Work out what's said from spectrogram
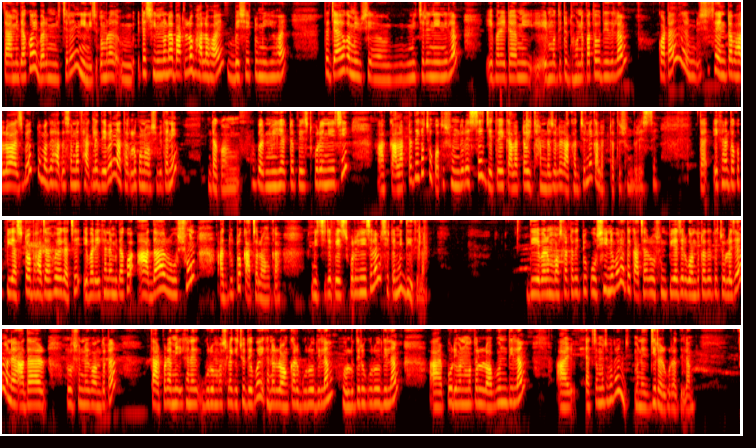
তা আমি দেখো এবার মিক্সচারে নিয়ে নিচ্ছি। তোমরা এটা শিলনোড়া বাটলেও ভালো হয়, বেশি একটু মিহি হয়। তো যাই হোক আমি মিক্সচারে নিয়ে নিলাম। এবার এটা আমি এর মধ্যে একটু ধনে পাতাও দিয়ে দিলাম কটা সেন্টটা ভালো আসবে। তোমাদের হাতের সামনে থাকলে দেবেন, না থাকলে কোনো অসুবিধা নেই। দেখো আমি খুব মিহি একটা পেস্ট করে নিয়েছি। আর কালারটা দেখেছ কত সুন্দর এসছে? যেহেতু এই কালারটা ওই ঠান্ডা জলে রাখার জন্য কালারটা এত সুন্দর এসছে। তা এখানে দেখো পেঁয়াজটাও ভাজা হয়ে গেছে। এবার এখানে আমি দেখো আদা, রসুন আর দুটো কাঁচা লঙ্কা। মিক্সিতে পেস্ট করে নিয়েছিলাম, সেটা আমি দিয়ে দিলাম। দিয়ে এবার মশলাটাতে একটু কষিয়ে নেব যাতে কাঁচা রসুন, পেঁয়াজের গন্ধটা যাতে চলে যায় মানে আদা রসুনের গন্ধটা। তারপরে আমি এখানে গুঁড়ো মশলা কিছু দেবো, এখানে লঙ্কার গুঁড়ো দিলাম, হলুদের গুঁড়ো দিলাম, আর পরিমাণ মতো লবণ দিলাম, আর এক চামচ মতো মানে জিরার গুঁড়া দিলাম।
